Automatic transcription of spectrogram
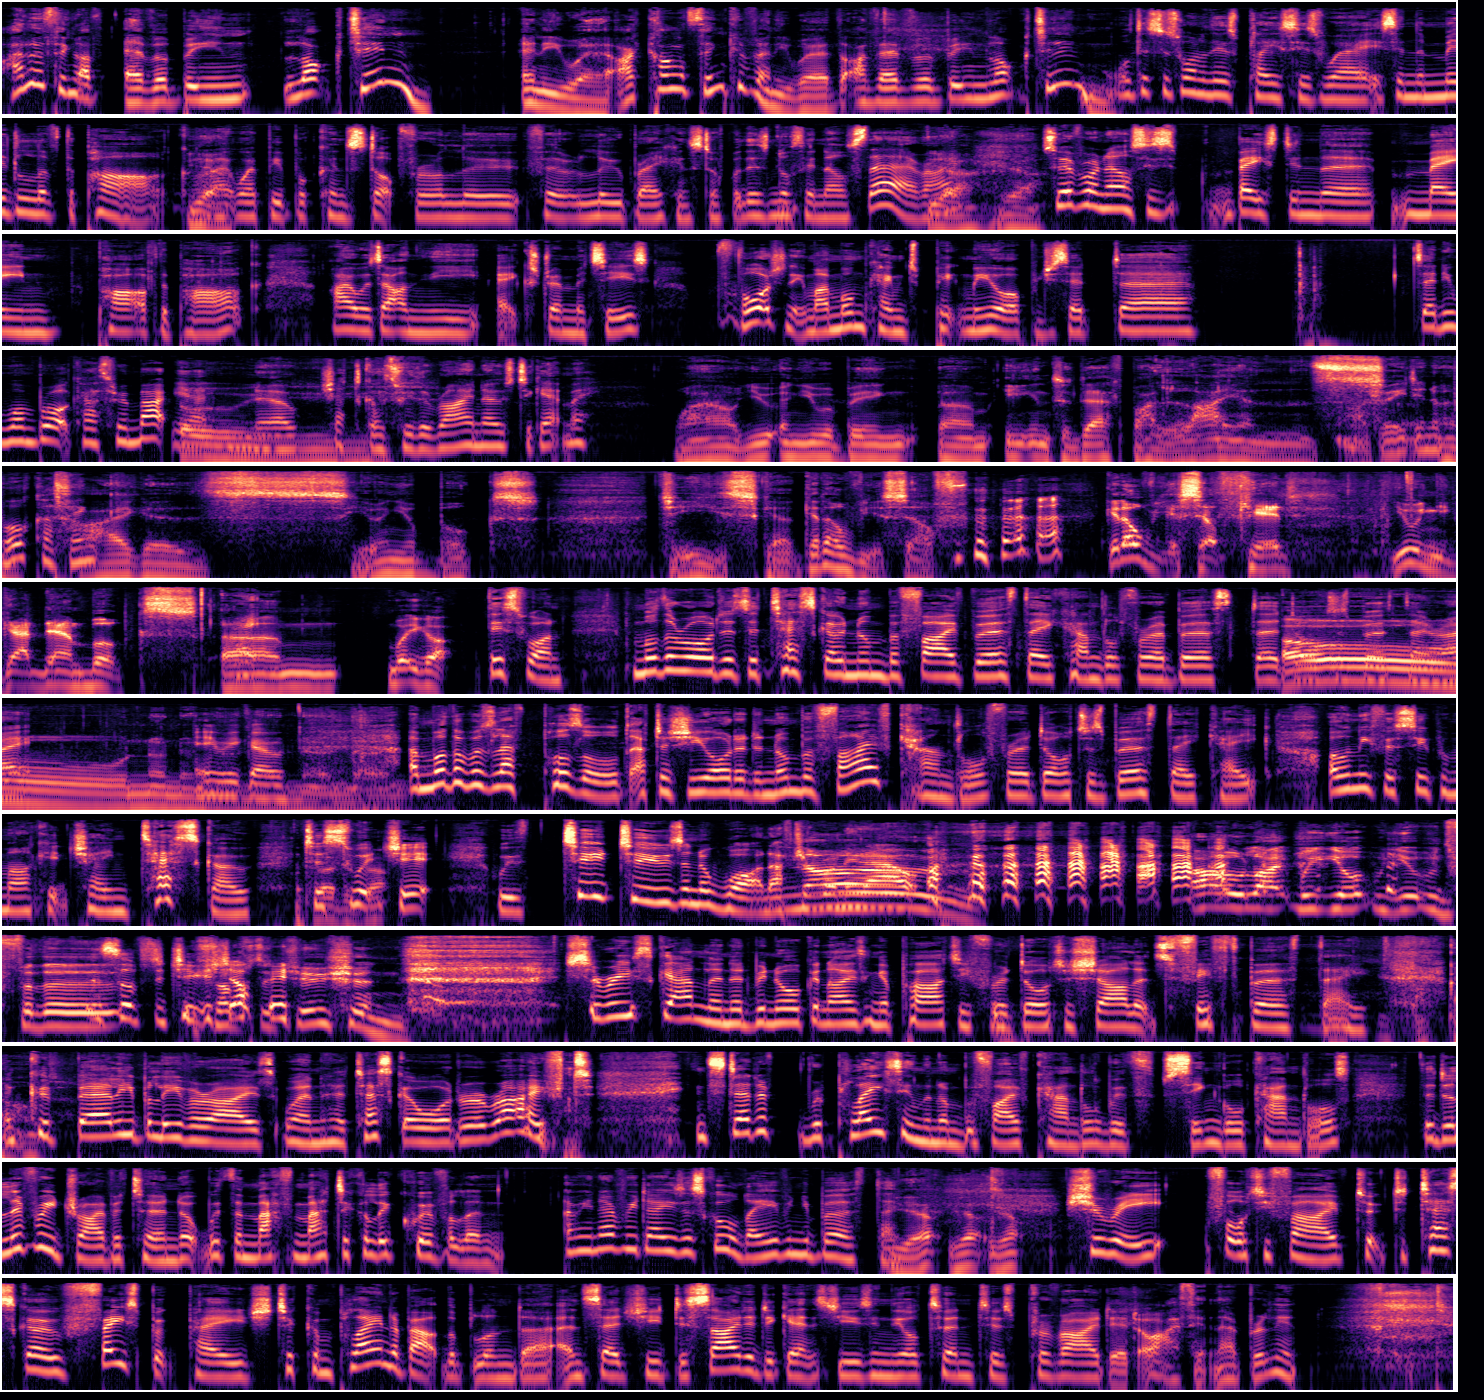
I don't think I've ever been locked in anywhere. I can't think of anywhere that I've ever been locked in. Well, this is one of those places where it's in the middle of the park, Yeah. right, where people can stop for a loo for a loo break and stuff, but there's nothing else there, right? Yeah, yeah. So everyone else is based in the main part of the park. I was out in the extremities. Fortunately, my mum came to pick me up and she said, uh, Has anyone brought Catherine back yet? No. She had to go through the rhinos to get me. Wow, you and you were being um, eaten to death by lions. I was reading a book, I think. Tigers. You and your books. Jeez, get, get over yourself. get over yourself, kid. You and your goddamn books. Um, what you got? This one. Mother orders a Tesco number five birthday candle for her birth, uh, daughter's birthday, right? Oh no no. Here no, we go. No, no. A mother was left puzzled after she ordered a number five candle for her daughter's birthday cake, only for supermarket chain Tesco to heard of switch it with two twos and a one after running out. oh, like we, you, for the, The substitute substitutions. Cherie Scanlon had been organising a party for her daughter Charlotte's fifth birthday Oh, and could barely believe her eyes when her Tesco order arrived. Instead of replacing the number five candle with single candles, the delivery driver turned up with the mathematical equivalent. I mean, every day is a school day, even your birthday. Yeah, yeah, yeah. Cherie, 45, took to Tesco Facebook page to complain about the blunder and said she decided against using the alternatives provided. Oh, I think they're brilliant.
